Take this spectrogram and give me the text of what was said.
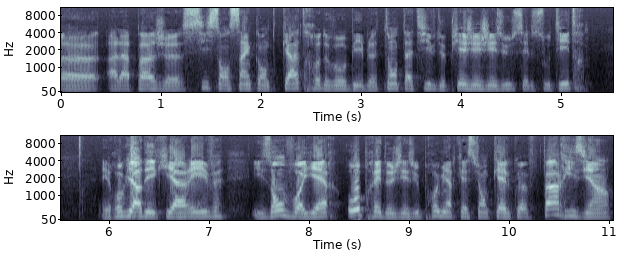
Euh, à la page 654 de vos Bibles. Tentative de piéger Jésus, c'est le sous-titre. Et regardez qui arrive. Ils envoyèrent auprès de Jésus, première question, quelques pharisiens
